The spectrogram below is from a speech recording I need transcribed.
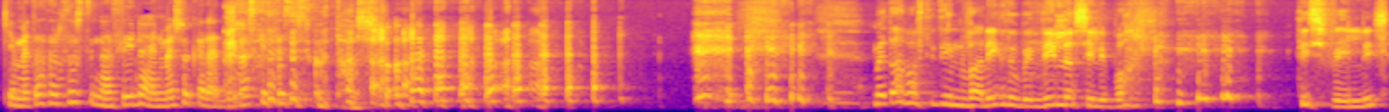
και μετά θα έρθω στην Αθήνα εν μέσω καραντίνας και θα σε σκοτώσω. Μετά από αυτή την βαρύγδουπη δήλωση λοιπόν της φίλης,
